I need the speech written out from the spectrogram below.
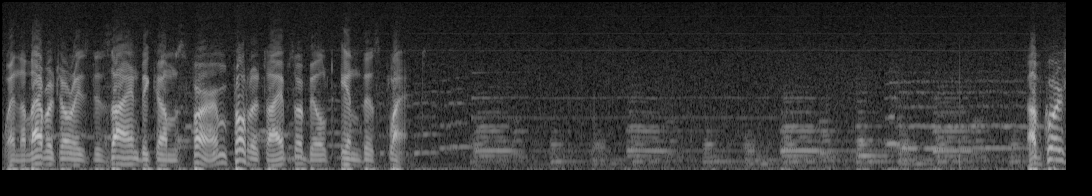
When the laboratory's design becomes firm, prototypes are built in this plant. Of course,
